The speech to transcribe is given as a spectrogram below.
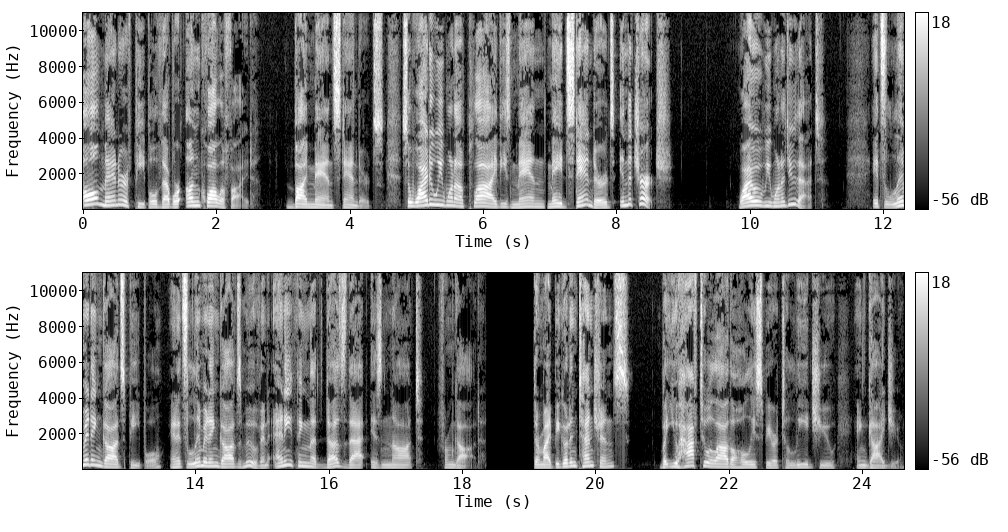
all manner of people that were unqualified by man's standards. So why do we want to apply these man made standards in the church? Why would we want to do that? It's limiting God's people and it's limiting God's move. And anything that does that is not from God. There might be good intentions, but you have to allow the Holy Spirit to lead you and guide you.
